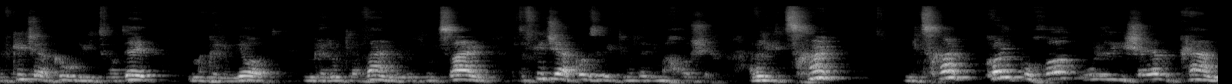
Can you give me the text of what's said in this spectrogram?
התפקיד של יעקב הוא להתמודד עם הגלויות עם גלות לבן גלות מצרים. התפקיד של יעקב זה להתמודד עם החושך. אבל יצחק יצחק כל כוחו הוא להישאר כאן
